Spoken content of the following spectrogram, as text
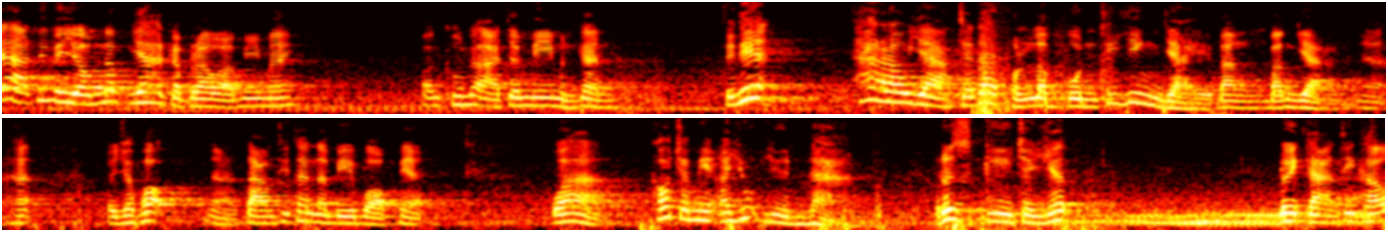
ญาติที่ไม่ยอมนับญาติกับเราอะมีไหมบางคนก็อาจจะมีเหมือนกัน ทีนี้ถ้าเราอยากจะได้ผลบุญที่ยิ่งใหญ่บางบางอย่างนะฮะโดยเฉพาะนะตามที่ท่านนาบีบอกเนี่ย ว่าเขาจะมีอายุยืนนานรุสกีจะเยอะด้วยการที่เขา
